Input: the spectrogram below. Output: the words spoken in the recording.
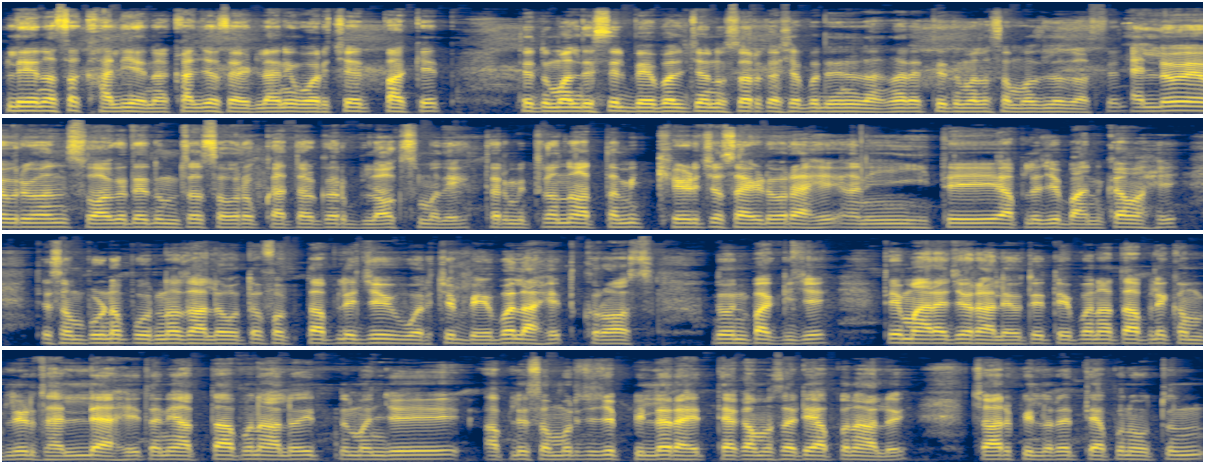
प्लेन असा खाली आहे ना खालच्या साईडला आणि वरचे आहेत पाकेत ते तुम्हाला दिसेल बेबलच्या नुसार कशा पद्धतीने जाणार आहेत ते तुम्हाला समजलं जातील हॅलो एव्हरीवन स्वागत आहे तुमचं सौरभ कातळकर ब्लॉग्समध्ये. तर मित्रांनो आता मी खेडच्या साईडवर आहे आणि इथे आपलं जे बांधकाम आहे ते संपूर्ण पूर्ण झालं होतं. फक्त आपले जे वरचे बेबल आहेत क्रॉस दोन पाकीचे ते मारायचे राहिले होते. ते पण आता आपले कंप्लीट झालेले आहेत आणि आता आपण आलो आहे म्हणजे आपले समोरचे जे पिलर आहेत त्या कामासाठी आपण आलो आहे चार पिलर आहेत ते आपण ओतून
